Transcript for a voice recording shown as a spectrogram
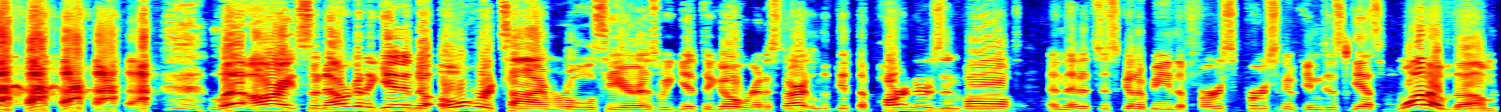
Let, all right, so now we're going to get into overtime rules here as we get to go. We're going to start get the partners involved, and then it's just going to be the first person who can just guess one of them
